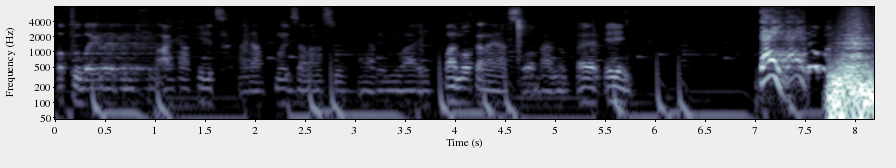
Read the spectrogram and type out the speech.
October 11th. I have Hit. I have Moiza Masu. I have MUI. What more can I ask for, man? Uh, hey. Damn.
